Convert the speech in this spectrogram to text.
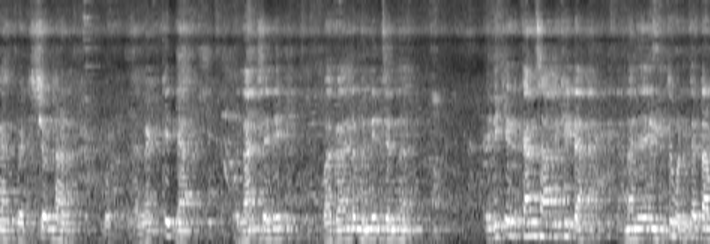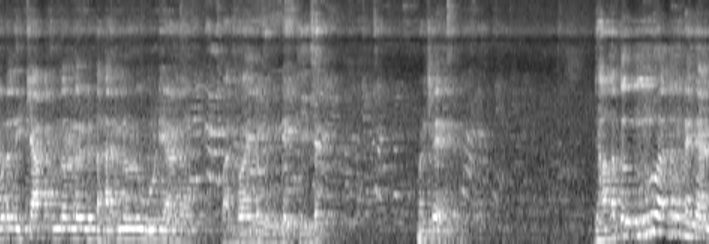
കാലം വലിച്ചുകൊണ്ടാണ് എനക്കില്ല. എന്നാൽ ശരി ഭഗവാന്റെ മുന്നിൽ ചെന്ന് എനിക്ക് എടുക്കാൻ സാധിക്കില്ല. എന്നാൽ ഞാൻ എടുത്തു കൊടുത്തിട്ട് അവിടെ നിൽക്കാം എന്നുള്ള ഒരു ധാരണയോടു കൂടിയാണ് ഭഗവാന്റെ മുന്നിൽ എത്തിയത്. പക്ഷേ ജാതൊന്നും അറിയില്ല ഞാൻ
